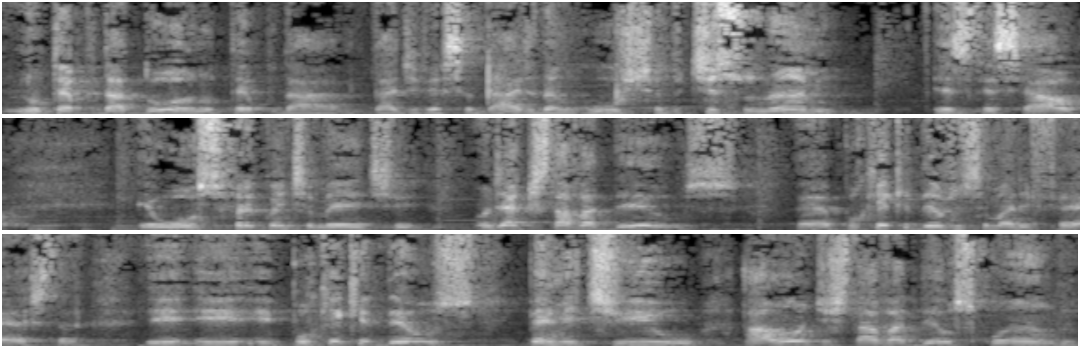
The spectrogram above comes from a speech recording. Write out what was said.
No tempo da dor, no tempo da, da adversidade, da angústia, do tsunami existencial, eu ouço frequentemente: onde é que estava Deus? É, por que, que Deus não se manifesta? E, e, e por que, que Deus permitiu? Aonde estava Deus quando?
